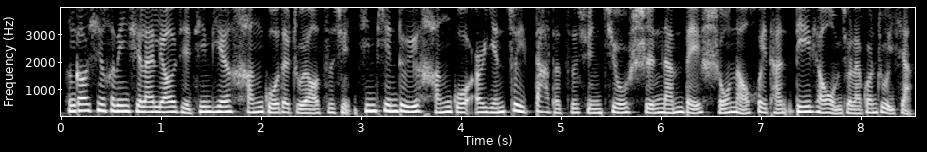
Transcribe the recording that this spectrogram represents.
很高兴和您一起来了解今天韩国的主要资讯。今天对于韩国而言，最大的资讯就是南北首脑会谈。第一条，我们就来关注一下。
